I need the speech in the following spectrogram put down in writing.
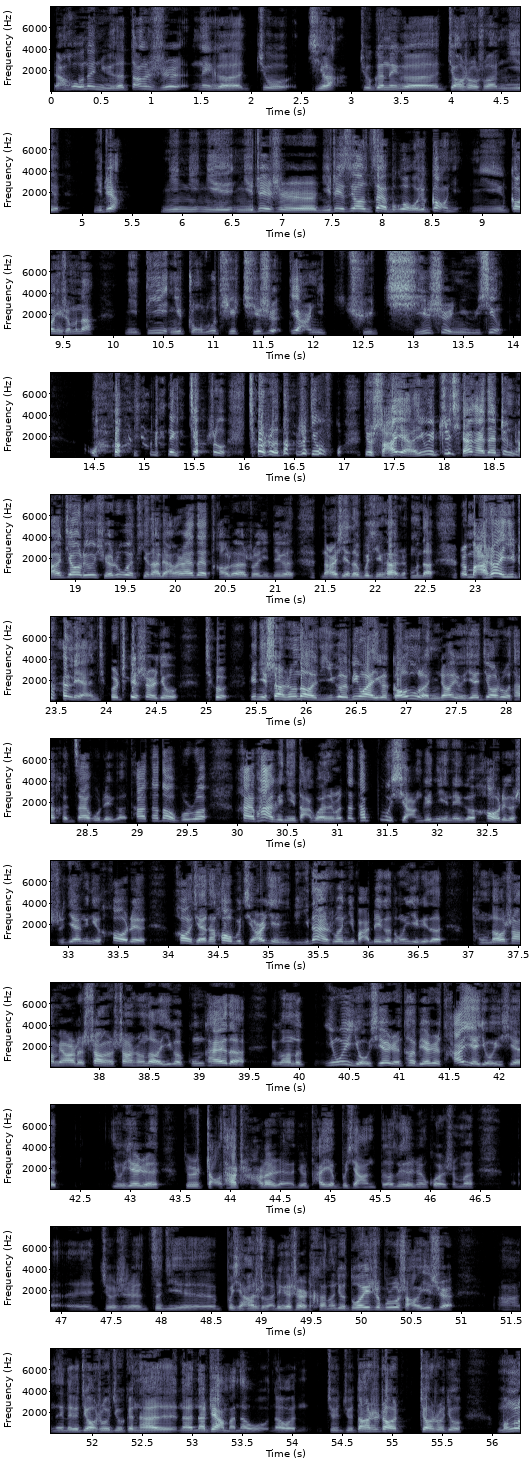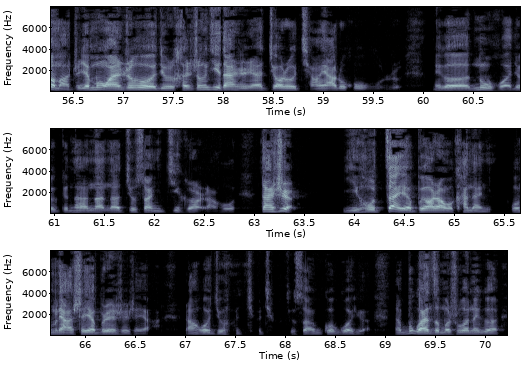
然后那女的当时那个就急了，就跟那个教授说：“你你这样。”你你你你这是你这次要是再不过，我就告你。你告你什么呢？你第一，你种族歧歧视；第二，你取歧视女性。我就跟那个教授，教授当时就就傻眼了，因为之前还在正常交流学术问题呢，两个人还在讨论说你这个哪儿写的不行啊什么的，马上一转脸，就这事儿就就给你上升到一个另外一个高度了。你知道有些教授他很在乎这个，他他倒不是说害怕给你打官司什么，但他不想给你那个耗这个时间，给你耗这耗起来他耗不起，而且一旦说你把这个东西给他捅到上面的上上升到一个公开的一个的，因为有些人特别是他也有一些。有些人就是找他茬的人，就他也不想得罪的人，或者什么，呃，就是自己不想惹这个事儿，可能就多一事不如少一事啊。那那个教授就跟他，那那这样吧，那我那我就就当时赵教授就懵了嘛，直接懵完之后就是很生气，但是人家教授强压住呼那个怒火，就跟他那那就算你及格，然后但是以后再也不要让我看待你，我们俩谁也不认识谁啊，然后就就就就算过过去了。那不管怎么说，那个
